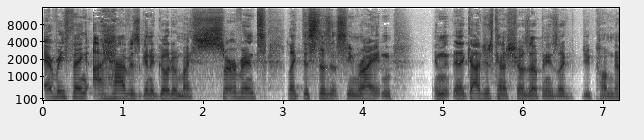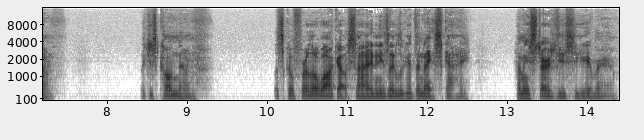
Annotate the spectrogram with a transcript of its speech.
Everything I have is going to go to my servant. Like, this doesn't seem right. And, and God just kind of shows up and he's like, dude, calm down. Like, just calm down. Let's go for a little walk outside. And he's like, look at the night sky. How many stars do you see, Abraham?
